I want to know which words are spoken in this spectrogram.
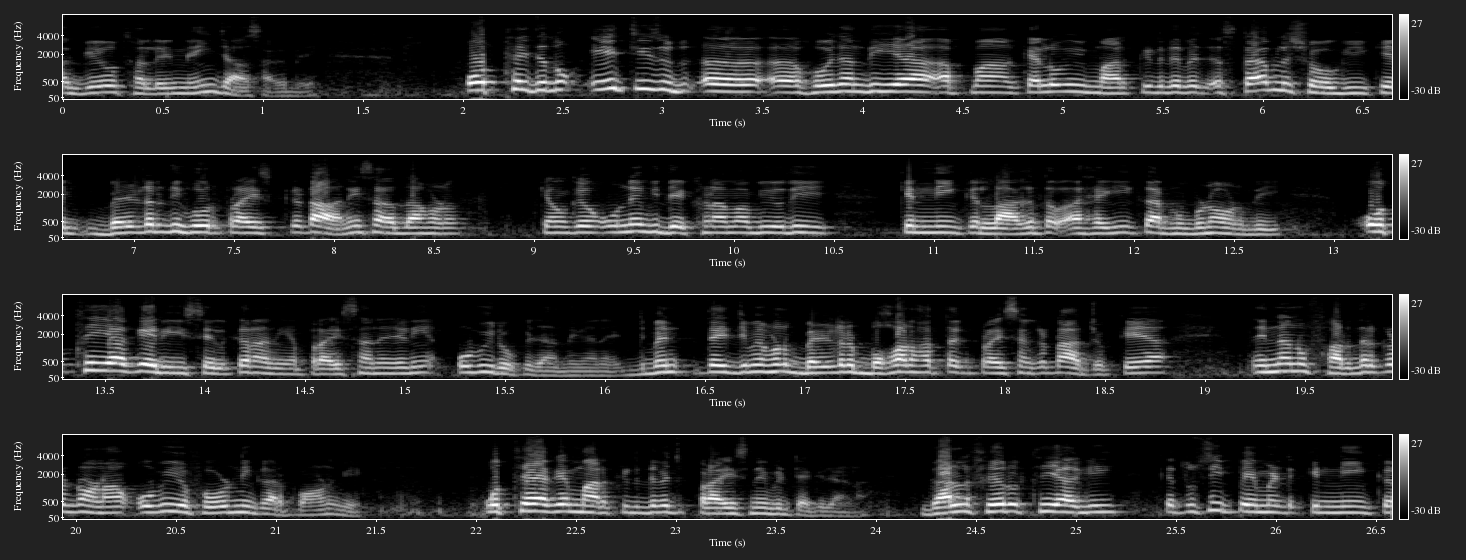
ਅੱਗੇ ਉਹ ਥੱਲੇ ਨਹੀਂ ਜਾ ਸਕਦੇ। ਉੱਥੇ ਜਦੋਂ ਇਹ ਚੀਜ਼ ਹੋ ਜਾਂਦੀ ਆ, ਆਪਾਂ ਕਹਿ ਲਓ ਵੀ ਮਾਰਕੀਟ ਦੇ ਵਿੱਚ ਐਸਟੈਬਲਿਸ਼ ਹੋ ਗਈ ਕਿ ਬਿਲਡਰ ਦੀ ਹੋਰ ਪ੍ਰਾਈਸ ਘਟਾ ਨਹੀਂ ਸਕਦਾ ਹੁਣ, ਕਿਉਂਕਿ ਉਹਨੇ ਵੀ ਦੇਖਣਾ ਵਾ ਵੀ ਉਹਦੀ ਕਿੰਨੀ ਕੁ ਲਾਗਤ ਹੈਗੀ ਘਰ ਨੂੰ ਬਣਾਉਣ ਦੀ, ਉੱਥੇ ਜਾ ਕੇ ਰੀਸੇਲ ਘਰਾਂ ਦੀਆਂ ਪ੍ਰਾਈਸਾਂ ਨੇ ਜਿਹੜੀਆਂ, ਉਹ ਵੀ ਰੁਕ ਜਾਂਦੀਆਂ ਨੇ। ਜਿਵੇਂ, ਤੇ ਜਿਵੇਂ ਹੁਣ ਬਿਲਡਰ ਬਹੁਤ ਹੱਦ ਤੱਕ ਪ੍ਰਾਈਸਾਂ ਘਟਾ ਚੁੱਕੇ ਆ, ਇਹਨਾਂ ਨੂੰ ਫਰਦਰ ਘਟਾਉਣਾ, ਉਹ ਵੀ ਅਫੋਰਡ ਨਹੀਂ ਕਰ ਪਾਉਣਗੇ। ਉੱਥੇ ਆ ਕੇ ਮਾਰਕੀਟ ਦੇ ਵਿੱਚ ਪ੍ਰਾਈਸ ਨੇ ਵੀ ਟਿਕ ਜਾਣਾ। ਗੱਲ ਫਿਰ ਉੱਥੇ ਆ ਗਈ ਕਿ ਤੁਸੀਂ ਪੇਮੈਂਟ ਕਿੰਨੀ ਕੁ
